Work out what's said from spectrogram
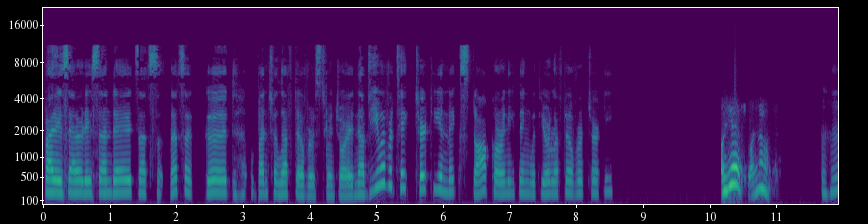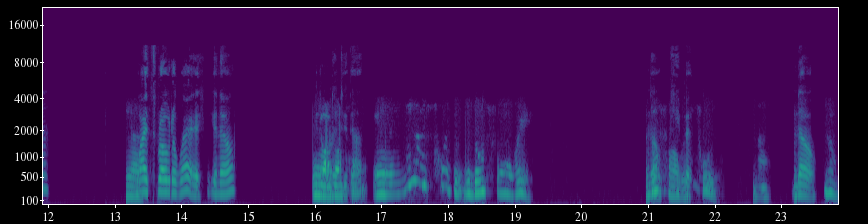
Friday, Saturday, Sunday. That's, that's a good bunch of leftovers to enjoy. Now, do you ever take turkey and make stock or anything with your leftover turkey? Oh yes, why not? Mm-hmm. Yeah. Why throw it away, you know? You no, don't I don't. do that? Uh, yeah. We don't throw away. I No, don't throw keep away it. food. No, No. no.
